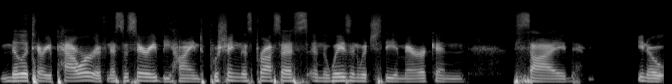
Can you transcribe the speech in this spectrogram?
military power, if necessary, behind pushing this process, and the ways in which the American side, you know,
